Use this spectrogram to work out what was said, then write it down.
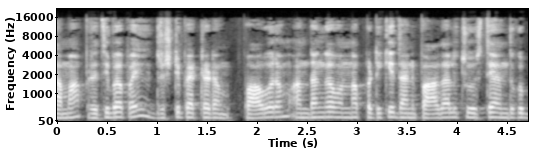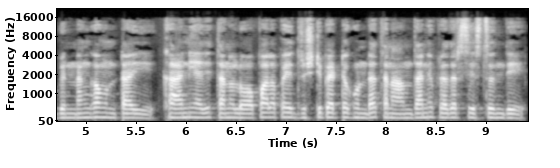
తమ ప్రతిభపై దృష్టి పెట్టడం. పావురం అందంగా ఉన్నప్పటికీ దాని పాదాలు చూస్తే అందుకు భిన్నంగా ఉంటాయి. కానీ అది తన లోపాలపై దృష్టి పెట్టకుండా తన అందాన్ని ప్రదర్శిస్తుంది.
